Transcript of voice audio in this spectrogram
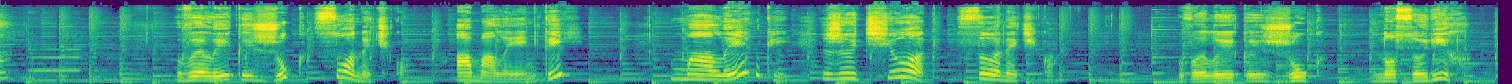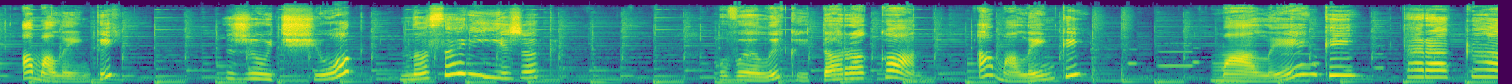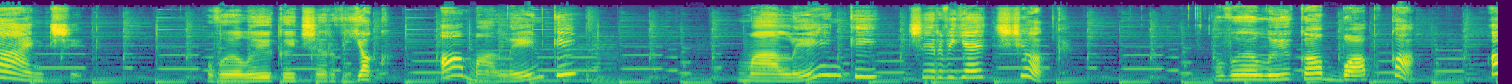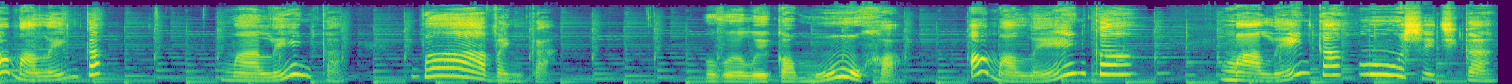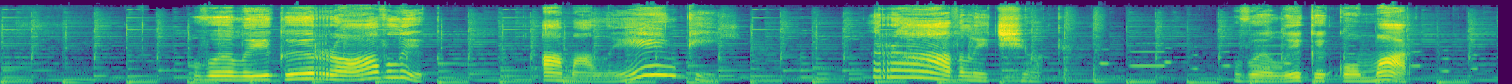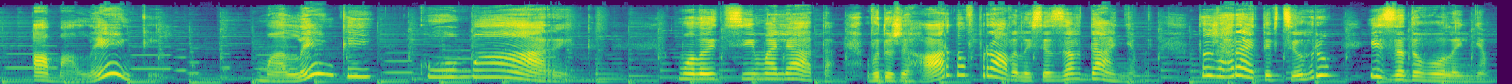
Великий жук сонечко, а маленький маленький жучок сонечко. Великий жук носоріг, а маленький жучок носоріжок. Великий таракан, а маленький маленький тараканчик. Великий черв'як, а маленький маленький черв'ячок. Велика бабка, а маленька маленька бабонька. Велика муха, а маленька маленька мушечка. Великий равлик, а маленький равличок. Великий комар, а маленький маленький комарик. Молодці малята! Ви дуже гарно вправилися з завданнями. Тож грайте в цю гру із задоволенням.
